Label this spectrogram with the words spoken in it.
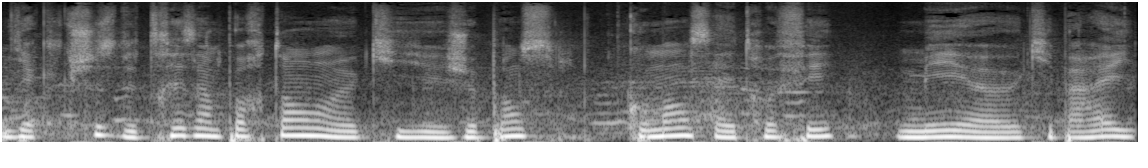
il y a quelque chose de très important euh, qui, je pense, commence à être fait, mais qui, pareil,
